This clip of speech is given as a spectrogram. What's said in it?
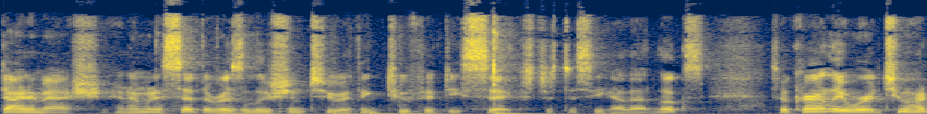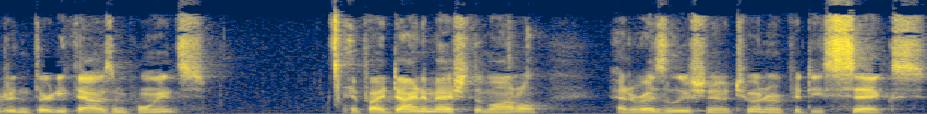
Dynamesh, and I'm going to set the resolution to I think 256 just to see how that looks. So currently we're at 230,000 points. If I Dynamesh the model at a resolution of 256,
